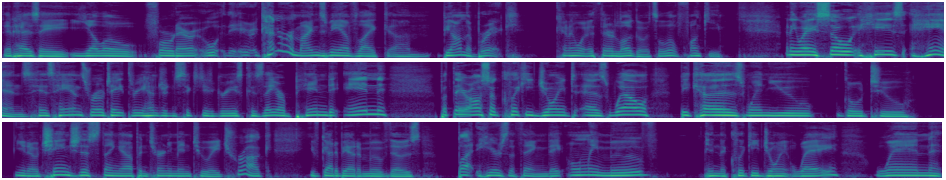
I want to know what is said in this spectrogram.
that has a yellow forward arrow. It kind of reminds me of like um, Beyond the Brick, kind of with their logo. It's a little funky. Anyway, so his hands, his hands rotate 360 degrees because they are pinned in, but they are also clicky joint as well because when you go to you know change this thing up and turn him into a truck you've got to be able to move those but here's the thing they only move in the clicky joint way when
